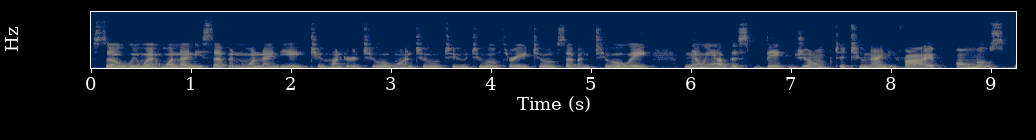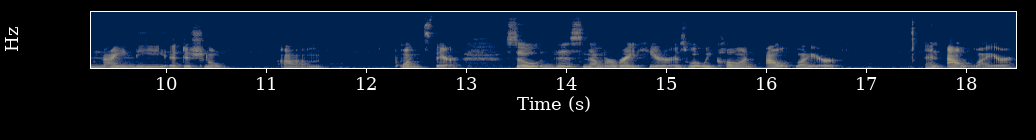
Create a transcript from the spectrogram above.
So we went 197, 198, 200, 201, 202, 203, 207, 208, and then we have this big jump to 295, almost 90 additional um, points there. So this number right here is what we call an outlier. An outlier.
